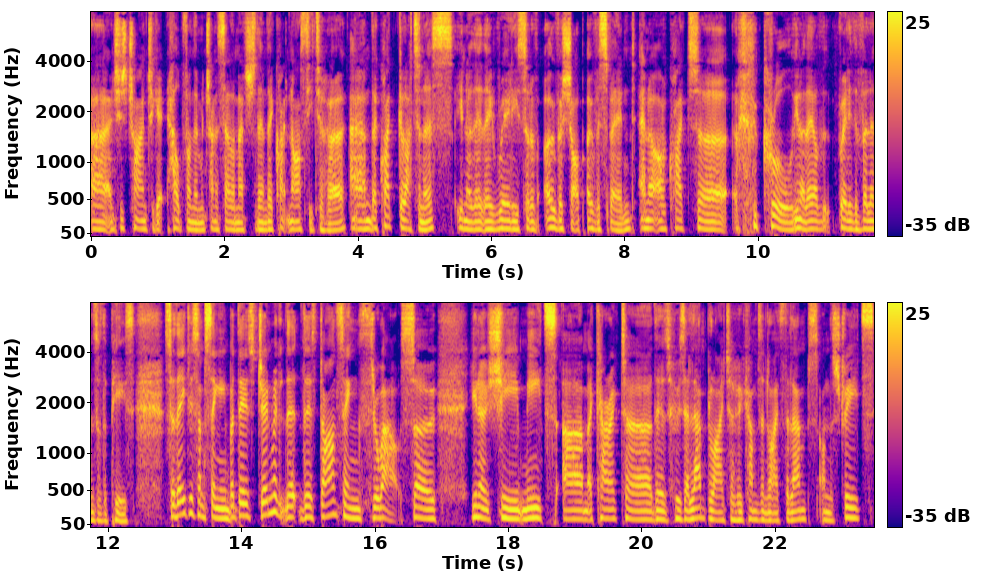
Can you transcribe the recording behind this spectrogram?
uh, and she's trying to get help from them and trying to sell a match to them. They're quite nasty nasty to her. Um, they're quite gluttonous. You know, they, they really sort of overshop, overspend, and are, quite uh, cruel. You know, they are really the villains of the piece. So they do some singing, but there's generally there's dancing throughout. So, you know, she meets um, a character there's who's a lamplighter who comes and lights the lamps on the streets.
